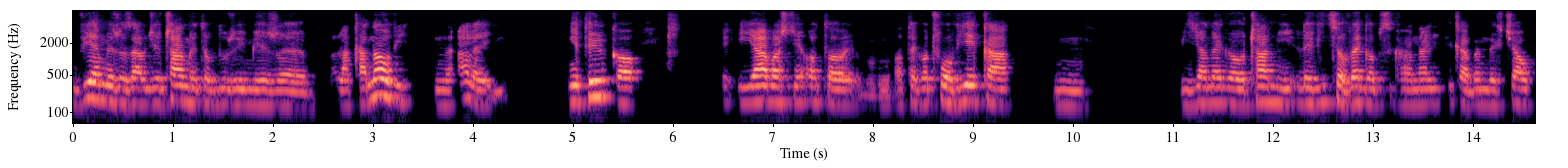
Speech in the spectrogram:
Wiemy, że zawdzięczamy to w dużej mierze Lakanowi, ale nie tylko. I ja właśnie o, to, o tego człowieka mm, widzianego oczami lewicowego psychoanalityka będę chciał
